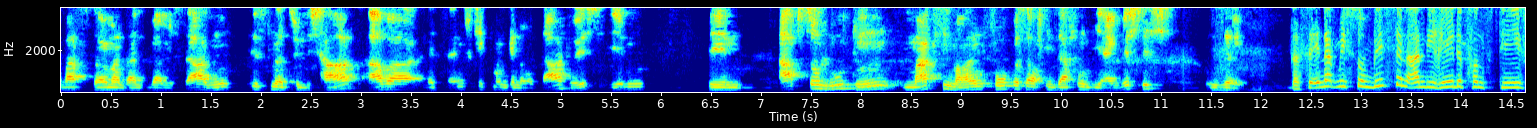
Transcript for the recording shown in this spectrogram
was soll man dann über mich sagen, ist natürlich hart, aber letztendlich kriegt man genau dadurch eben den absoluten, maximalen Fokus auf die Sachen, die einem wichtig sind. Das erinnert mich so ein bisschen an die Rede von Steve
